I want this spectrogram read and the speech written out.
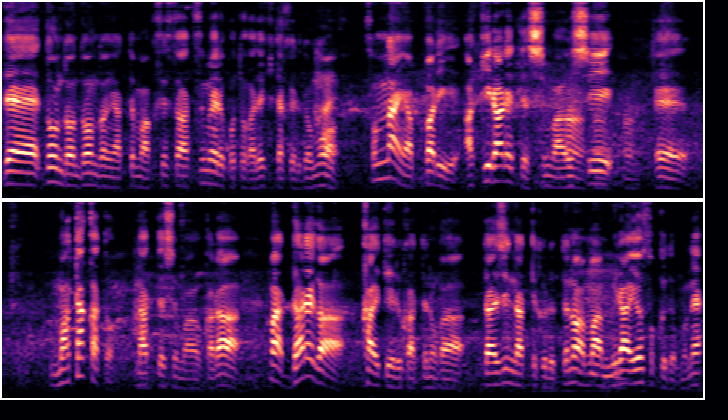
でどんどんどんどんやってもアクセスを集めることができたけれども、はい。そんなんやっぱり飽きられてしまうし、うんうんうんえーまたかとなってしまうから、まあ、誰が書いているかっていうのが大事になってくるっていうのは、まあ、うん未来予測でもね、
